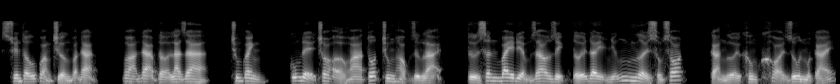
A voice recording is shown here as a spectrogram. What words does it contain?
xuyên thấu quảng trường vạn đạt hoàn đạp tờ la ra trung quanh cũng để cho ở hoa tốt trung học dừng lại từ sân bay điểm giao dịch tới đây những người sống sót cả người không khỏi run một cái.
